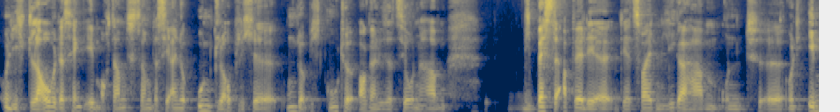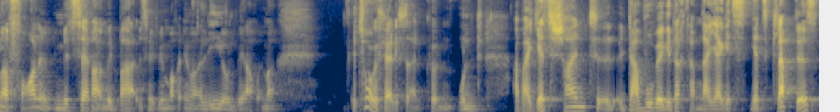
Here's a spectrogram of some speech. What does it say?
Und ich glaube, das hängt eben auch damit zusammen, dass sie eine unglaubliche, unglaublich gute Organisation haben, die beste Abwehr der, der zweiten Liga haben und, äh, und immer vorne mit Serra, mit Bartels, mit wem auch immer, Lee und wer auch immer, torgefährlich sein können. Und aber jetzt scheint, äh, da wo wir gedacht haben, naja, jetzt, jetzt klappt es,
